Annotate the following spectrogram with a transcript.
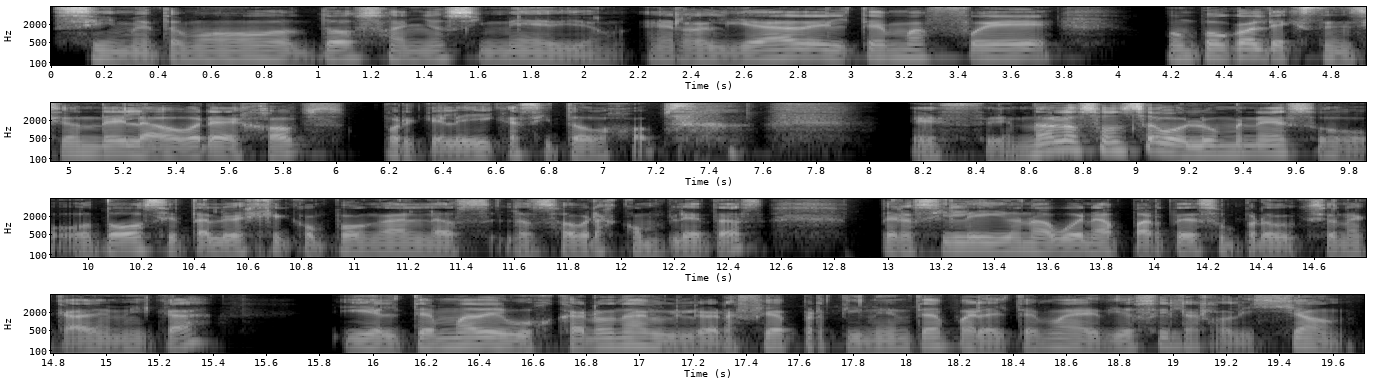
Sí, me tomó dos años y medio. En realidad el tema fue un poco la extensión de la obra de Hobbes, porque leí casi todo Hobbes. Este, no los 11 volúmenes o, o 12 tal vez que compongan las, las obras completas, pero sí leí una buena parte de su producción académica y el tema de buscar una bibliografía pertinente para el tema de Dios y la religión.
